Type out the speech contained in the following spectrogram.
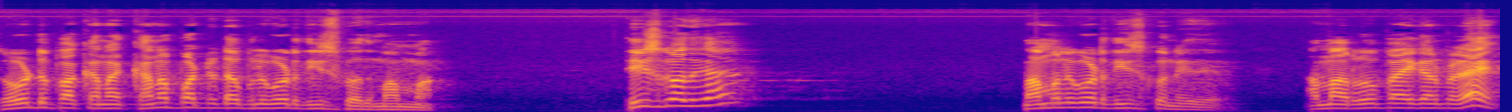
రోడ్డు పక్కన కనపడ్డ డబ్బులు కూడా తీసుకోదు మా అమ్మ. తీసుకోదుగా? మమ్మల్ని కూడా తీసుకునేది. అమ్మ రూపాయి కనపడే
